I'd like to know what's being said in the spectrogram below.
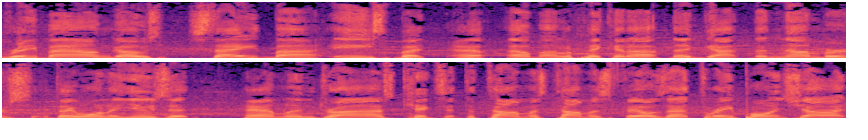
Rebound goes saved by East, but Elkmont will pick it up. They've got the numbers if they want to use it. Hamlin drives, kicks it to Thomas. Thomas fills that three point shot.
